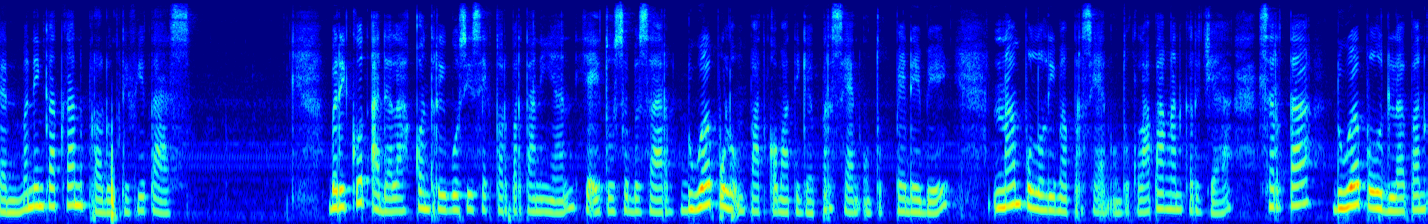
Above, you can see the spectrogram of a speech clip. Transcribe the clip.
dan meningkatkan produktivitas. Berikut adalah kontribusi sektor pertanian, yaitu sebesar 24,3 persen untuk PDB, 65 persen untuk lapangan kerja, serta 28,6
